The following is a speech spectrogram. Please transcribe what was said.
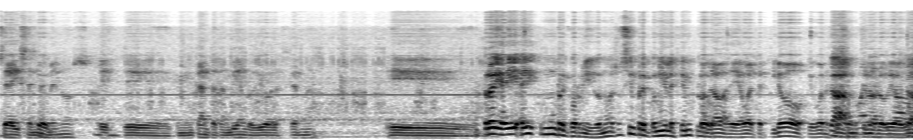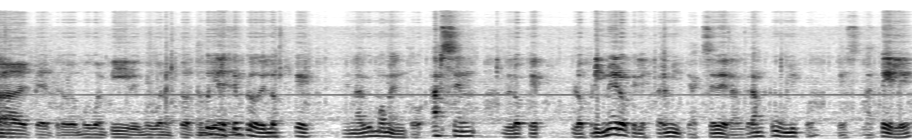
seis años Sí. menos, este, que me encanta también, Rodrigo de la Serna. Eh, Pero hay, hay, hay como un recorrido, ¿no? Yo siempre ponía el ejemplo. hablabas de Walter Quiroz, que bueno, Claro. no lo veo a. Walter, pero muy buen pibe, muy buen actor Yo también. ponía el ejemplo de los que en algún momento hacen lo que lo primero que les permite acceder al gran público, que es la tele,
